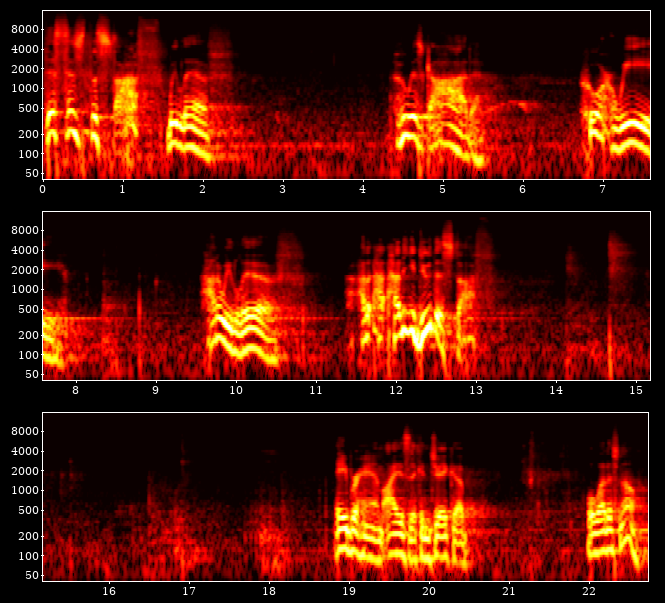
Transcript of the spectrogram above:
This is the stuff we live. Who is God? Who are we? How do we live? How do, how do you do this stuff? Abraham, Isaac, and Jacob will let us know.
